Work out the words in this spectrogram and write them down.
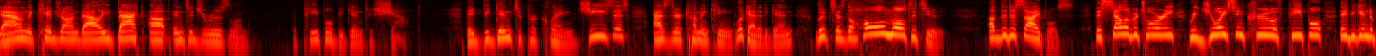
down the Kidron Valley back up into Jerusalem, the people begin to shout. They begin to proclaim Jesus as their coming king. Look at it again. Luke says, The whole multitude of the disciples, this celebratory, rejoicing crew of people, they begin to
